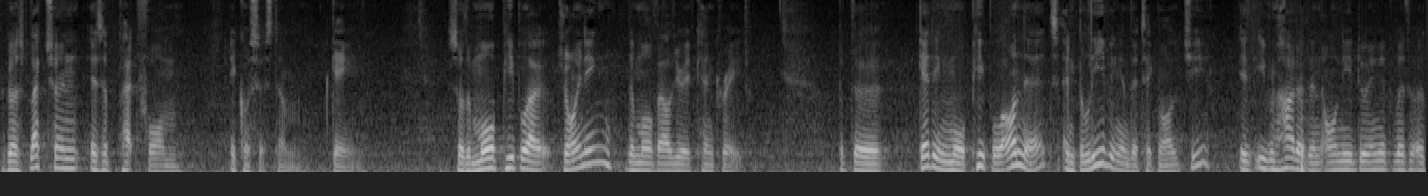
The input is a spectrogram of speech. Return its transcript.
Because blockchain is a platform ecosystem game. So the more people are joining, the more value it can create. But the getting more people on it and believing in the technology is even harder than only doing it with a,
